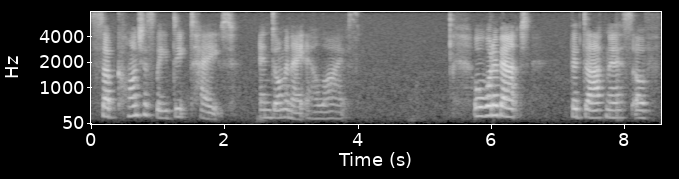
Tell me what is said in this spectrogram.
subconsciously dictate and dominate our lives. Or what about the darkness of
